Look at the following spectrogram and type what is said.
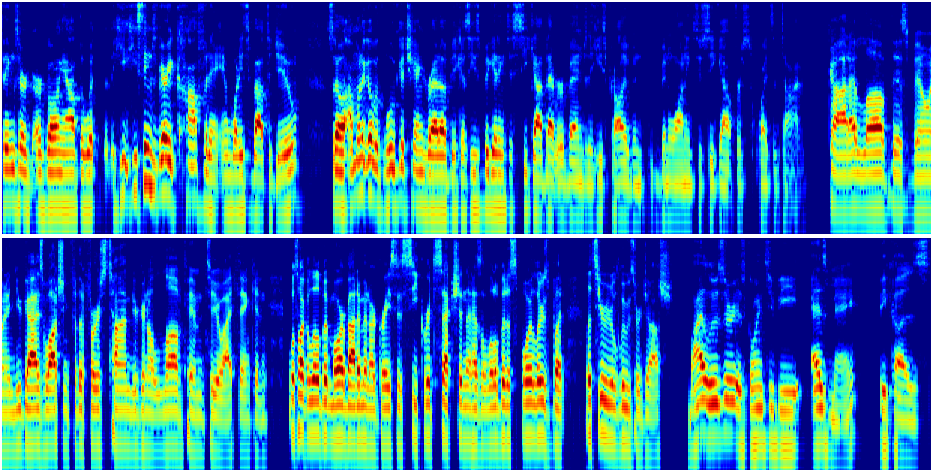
things are, are going out the way he, he seems very confident in what he's about to do so i'm going to go with luca changretta because he's beginning to seek out that revenge that he's probably been been wanting to seek out for quite some time God, I love this villain, and you guys watching for the first time, you're gonna love him too. I think, and we'll talk a little bit more about him in our Grace's Secret section that has a little bit of spoilers. But let's hear your loser, Josh. my loser is going to be esme because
